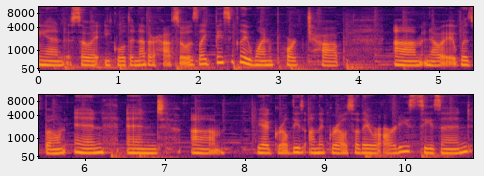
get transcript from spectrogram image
and so it equaled another half. So it was like basically one pork chop. Um, now it was bone in and um, we had grilled these on the grill so they were already seasoned.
